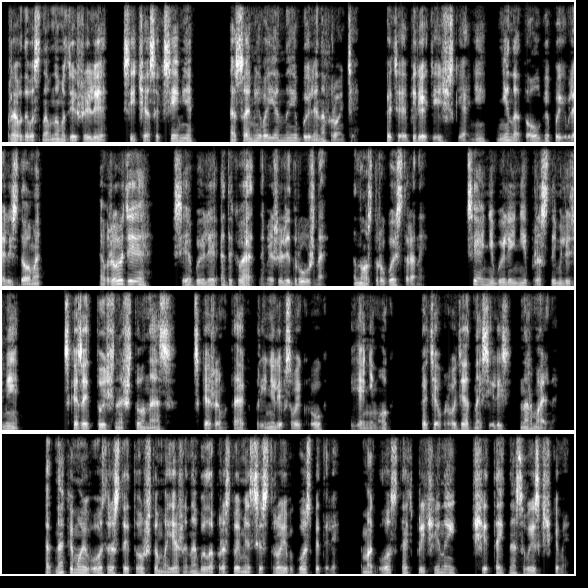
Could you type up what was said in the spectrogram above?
Правда, в основном здесь жили сейчас их семьи, а сами военные были на фронте, хотя периодически они ненадолго появлялись дома. Вроде все были адекватными, жили дружно, но с другой стороны, все они были непростыми людьми. Сказать точно, что нас, скажем так, приняли в свой круг, я не мог, хотя вроде относились нормально. Однако мой возраст и то, что моя жена была простой медсестрой в госпитале, могло стать причиной считать нас выскочками.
